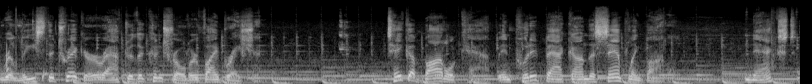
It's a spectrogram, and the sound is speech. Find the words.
Release the trigger after the controller vibration. Take a bottle cap and put it back on the sampling bottle. Next,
